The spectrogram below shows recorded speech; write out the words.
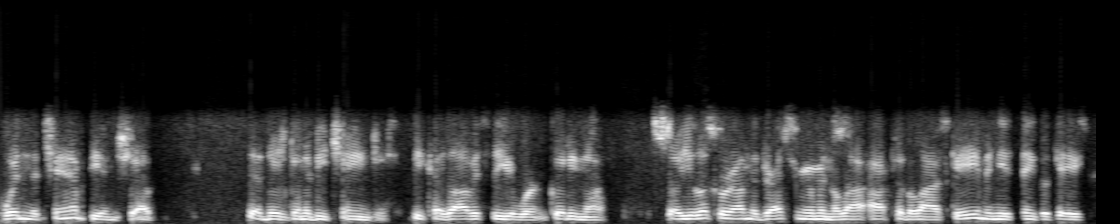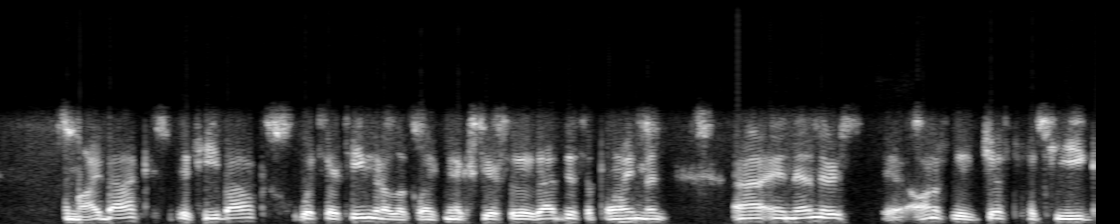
win the championship, that there's going to be changes because obviously you weren't good enough. So you look around the dressing room in the la- after the last game and you think, okay, Am I back? Is he back? What's our team going to look like next year? So there's that disappointment, uh, and then there's honestly just fatigue.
